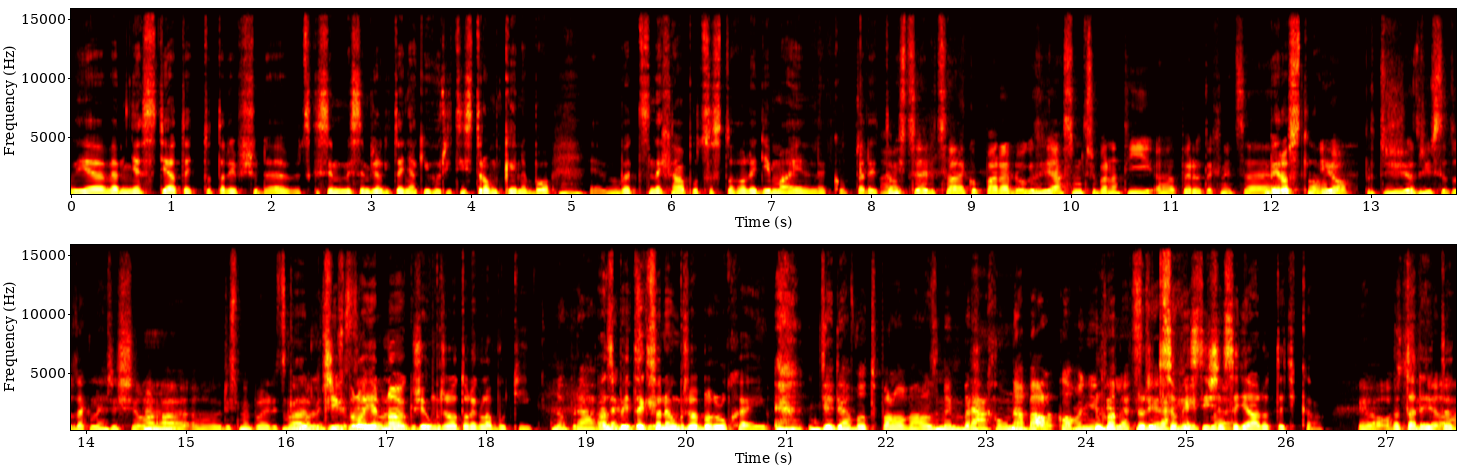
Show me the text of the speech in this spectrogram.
je ve městě a teď to tady všude, vždycky si myslím, že lítají nějaký hořící stromky, nebo Hmm. vůbec nechápu, co z toho lidi mají, jako tady A to. víš, co je docela jako paradox, že já jsem třeba na té uh, pyrotechnice... Vyrostla? Jo, protože že dřív se to tak neřešilo a uh, když jsme byli vždycky No, dřív bylo jedno, že umřelo tolik labutí. No právě, A tak zbytek, co neumřel, byl hluchej. děda odpaloval s mým bráchou na balkóně tyhle No, teď co myslíš, že se dělá do teďka? Jo, No tady, to,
